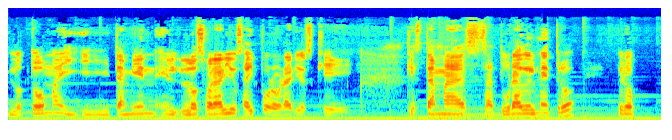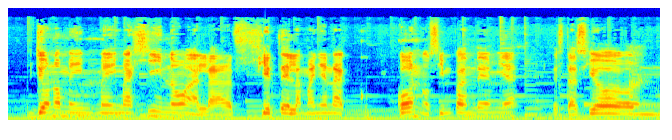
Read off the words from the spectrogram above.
lo toma y, también los horarios, hay por horarios que, que, está más saturado el metro, pero yo no me, me imagino a las 7 de la mañana con o sin pandemia, estación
